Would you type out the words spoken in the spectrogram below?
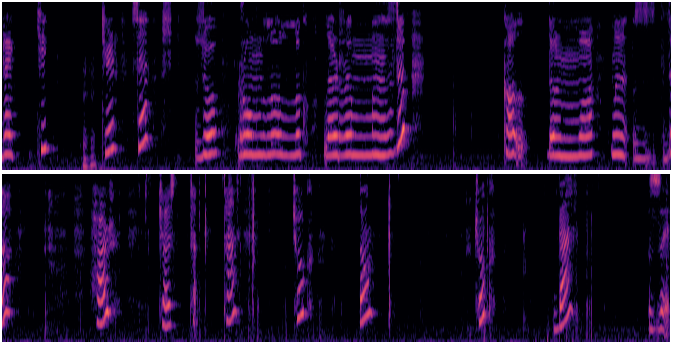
gerekirse zorunluluklarımızı kaldırmamızda herkesten çoktan çok ben ze-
